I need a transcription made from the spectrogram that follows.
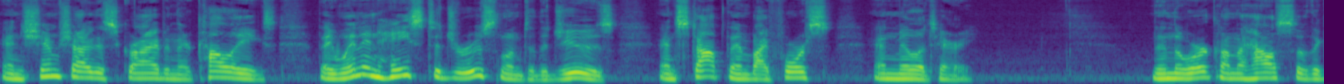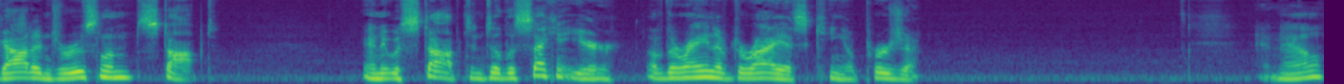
and Shimshai the scribe and their colleagues, they went in haste to Jerusalem to the Jews and stopped them by force and military. Then the work on the house of the God in Jerusalem stopped. And it was stopped until the second year of the reign of Darius, king of Persia. And now,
